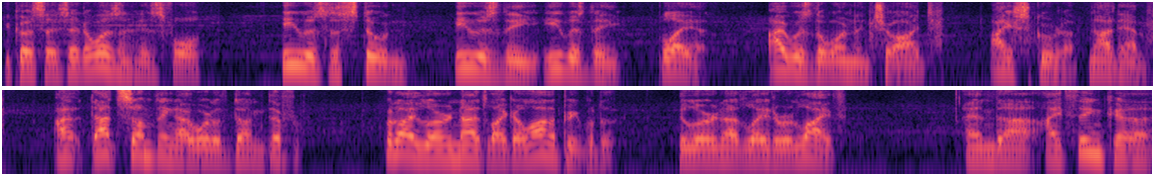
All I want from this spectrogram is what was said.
because I said it wasn't his fault. He was the student. He was the he was the player. I was the one in charge. I screwed up, not him. I, that's something I would have done different. But I learned that like a lot of people do. You learn that later in life. And uh, I think uh,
